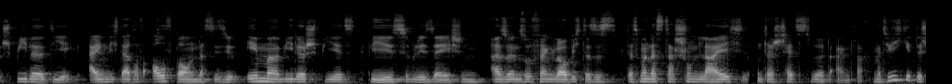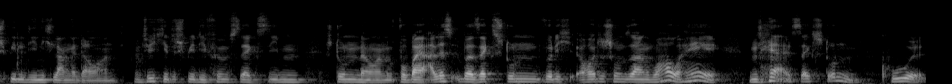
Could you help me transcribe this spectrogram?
Spiele, die eigentlich darauf aufbauen, dass du sie immer wieder spielst, wie Civilization. Also insofern glaube ich, dass, es, dass man das da schon leicht unterschätzt wird einfach. Natürlich gibt es Spiele, die nicht lange dauern. Natürlich gibt es Spiele, die fünf, sechs, sieben Stunden dauern. Wobei alles über sechs Stunden würde ich heute schon sagen, wow, hey, mehr als sechs Stunden. Cool.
